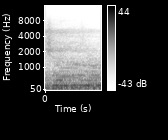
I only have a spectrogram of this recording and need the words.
Georgia.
